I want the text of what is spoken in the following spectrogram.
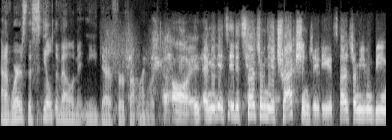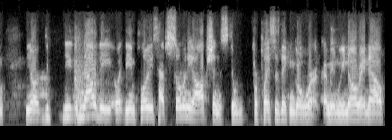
kind of where's the skill development need there for frontline workers oh i mean it's, it, it starts from the attraction jd it starts from even being you know the, the, now the the employees have so many options to for places they can go work. I mean we know right now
